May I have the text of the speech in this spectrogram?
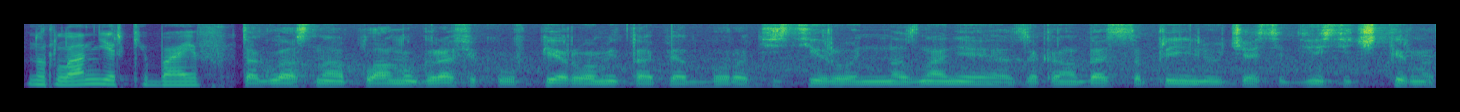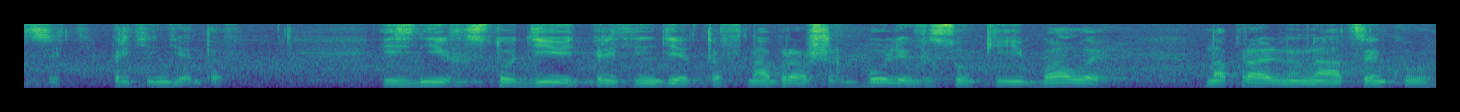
Нурлан Еркибаев. Согласно плану графику, в первом этапе отбора тестирования на знание законодательства приняли участие 214 претендентов. Из них 109 претендентов, набравших более высокие баллы, направлены на оценку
